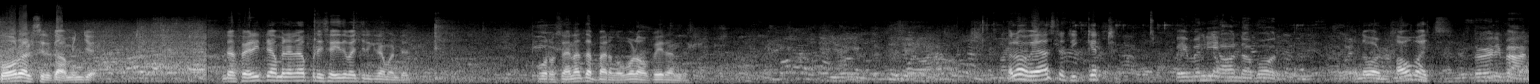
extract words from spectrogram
கோரல்ஸ் இருக்கா மிஞ்சு இந்த ஃபெரி டெர்மினல் அப்படி செய்து வச்சிருக்கிறேன் ஒரு சனத்தை பாருங்க எவ்வளோ பேர் and hello waste ticket Pay money on the board. அந்த what how much 30 baht.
